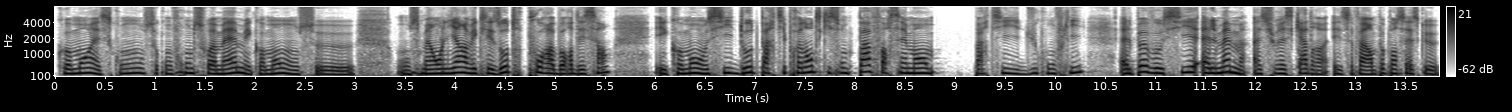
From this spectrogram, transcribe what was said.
comment est-ce qu'on se confronte soi-même et comment on se, on se met en lien avec les autres pour aborder ça et comment aussi d'autres parties prenantes qui sont pas forcément partie du conflit, elles peuvent aussi elles-mêmes assurer ce cadre. Et ça fait un peu penser à ce que,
